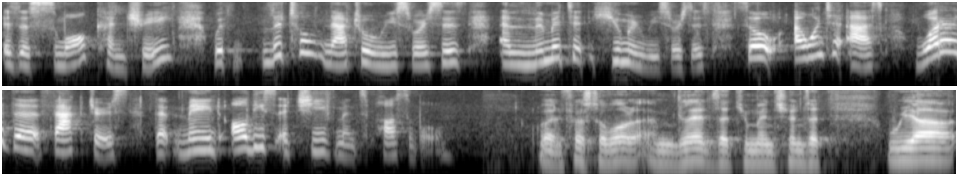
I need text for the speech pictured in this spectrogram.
is a small country with little natural resources and limited human resources. So I want to ask, what are the factors that made all these achievements possible? Well, first of all, I'm glad that you mentioned that we are,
